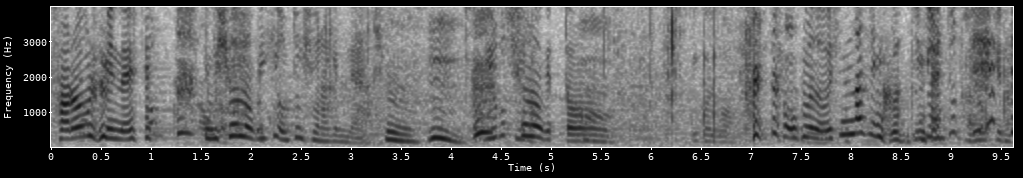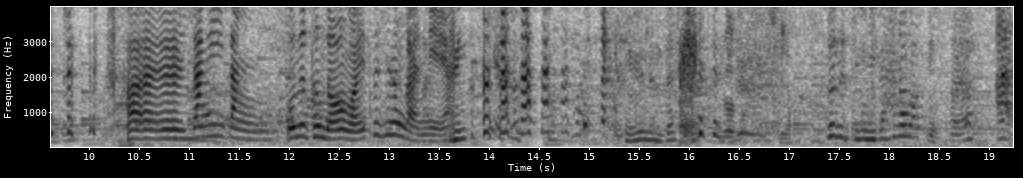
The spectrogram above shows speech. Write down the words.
잘 어울리네. 이거 시원하게. 이게 엄청 시원하겠네. 응. 응. 이거 시원하겠다. 어. 이거 이거. 어머 너무 신나신 것 이게 같은데. 엄청 가볍겠는데? 아 짱이당. 오늘 돈 너무 많이 쓰시는 거 아니에요? 재밌는데? 이거 시작 근데 지금 이거 하나밖에 없어요? 아,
